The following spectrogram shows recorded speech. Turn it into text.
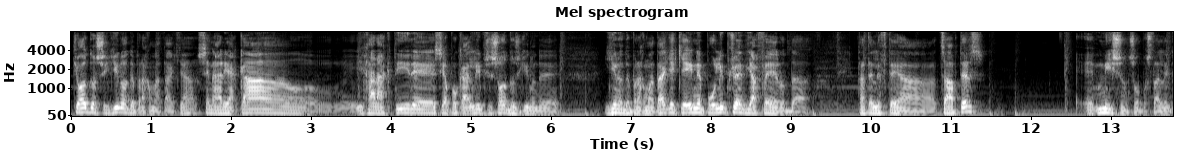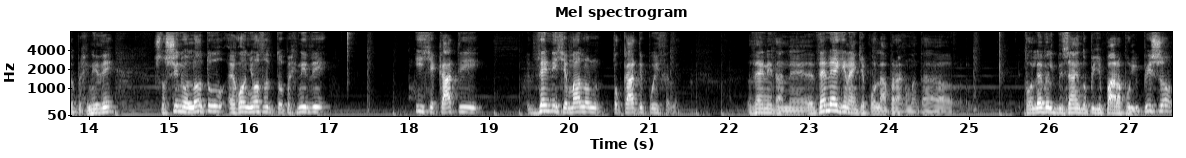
και όντως γίνονται πραγματάκια. Σεναριακά οι χαρακτήρες, οι αποκαλύψεις όντως γίνονται, γίνονται πραγματάκια και είναι πολύ πιο ενδιαφέροντα τα τελευταία chapters. Ε, missions όπως τα λέει το παιχνίδι. Στο σύνολό του εγώ νιώθω ότι το παιχνίδι είχε κάτι δεν είχε μάλλον το κάτι που ήθελε. Δεν, ήταν, δεν έγιναν και πολλά πράγματα. Το level design το πήγε πάρα πολύ πίσω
